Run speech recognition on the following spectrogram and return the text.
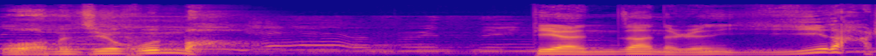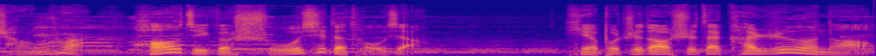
我们结婚吧。点赞的人一大长串，好几个熟悉的头像，也不知道是在看热闹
